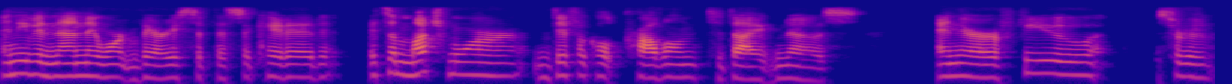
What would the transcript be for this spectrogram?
and even then, they weren't very sophisticated. It's a much more difficult problem to diagnose. And there are a few sort of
